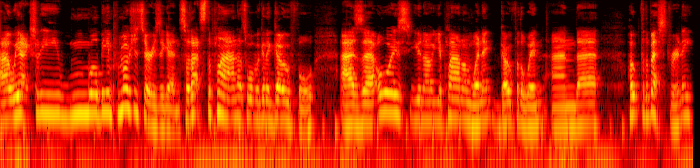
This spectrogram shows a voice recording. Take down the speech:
uh, we actually will be in promotion series again. So that's the plan. That's what we're going to go for. As uh, always, you know, you plan on winning, go for the win, and uh, hope for the best, really.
